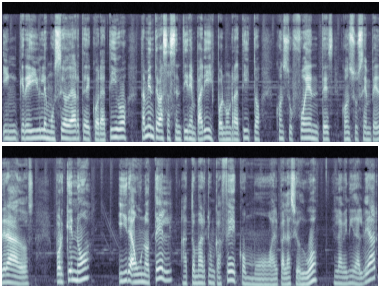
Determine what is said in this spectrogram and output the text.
increíble Museo de Arte Decorativo. También te vas a sentir en París por un ratito, con sus fuentes, con sus empedrados. ¿Por qué no ir a un hotel a tomarte un café como al Palacio Duo en la Avenida Alvear?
